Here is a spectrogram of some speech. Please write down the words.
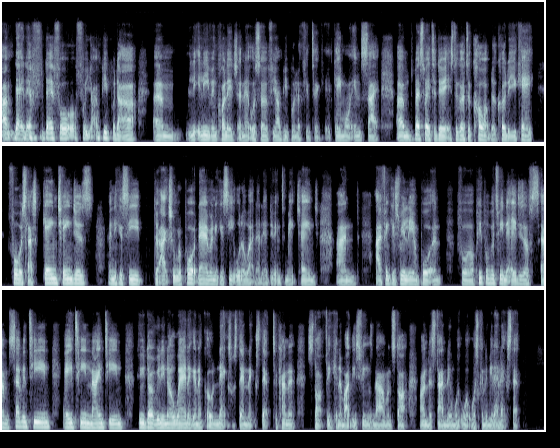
Um, they're, they're, they're for for young people that are um leaving college, and they're also for young people looking to gain more insight. Um, the best way to do it is to go to co-op.co.uk forward slash game changers, and you can see the actual report there, and you can see all the work that they're doing to make change. And I think it's really important for people between the ages of um, 17, 18, 19 who don't really know where they're going to go next, what's their next step to kind of start thinking about these things now and start understanding what, what what's going to be their next step.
